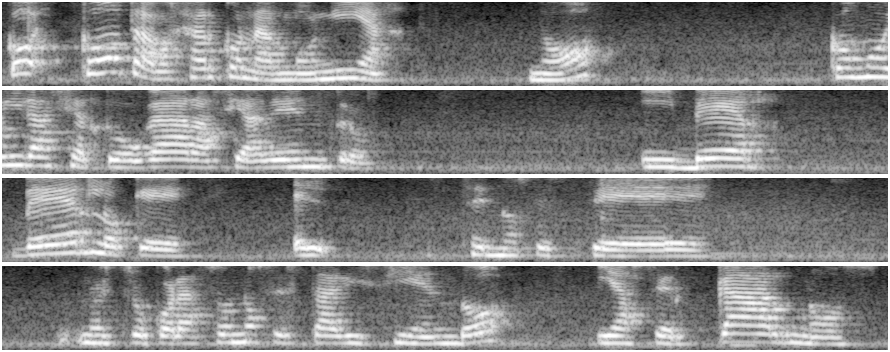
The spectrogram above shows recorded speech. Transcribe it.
cómo, trabajar con armonía, ¿no? Cómo ir hacia tu hogar, hacia adentro y ver, ver lo que el, se nos este, nuestro corazón nos está diciendo y acercarnos.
